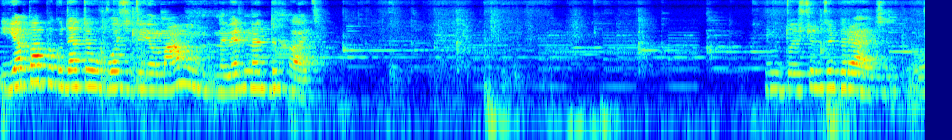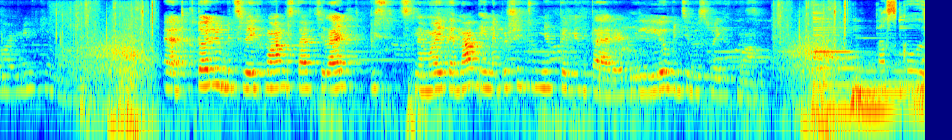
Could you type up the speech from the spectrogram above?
Ее папа куда-то увозит ее маму, наверное, отдыхать. Ну, то есть он забирается у Аминки мамы. Ребят, кто любит своих мам, ставьте лайк, подписывайтесь на мой канал и напишите мне в комментариях, или любите вы своих мам. А скоро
